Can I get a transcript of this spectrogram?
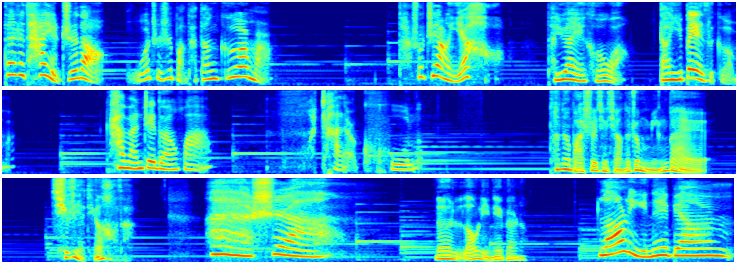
但是他也知道我只是把他当哥们儿。他说这样也好，他愿意和我当一辈子哥们儿。看完这段话，我差点哭了。他能把事情想得这么明白，其实也挺好的。哎，是啊。那老李那边呢？老李那边，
